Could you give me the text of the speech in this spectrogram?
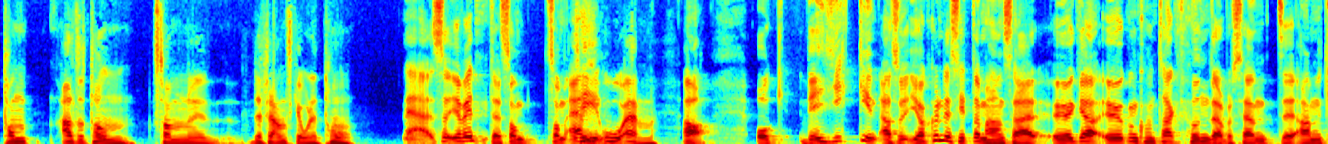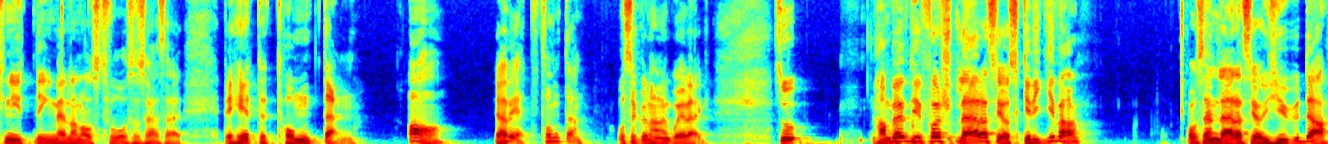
Ton, alltså ton, som det franska ordet ton. Nej, alltså, jag vet inte, som, som en. T-O-N. Ja. Och det gick in, alltså jag kunde sitta med han så här, öga, ögonkontakt, 100% anknytning mellan oss två och så sa jag så här, det heter tomten. Ja, jag vet, tomten. Och så kunde han gå iväg. Så han behövde ju först lära sig att skriva och sen lära sig att ljuda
